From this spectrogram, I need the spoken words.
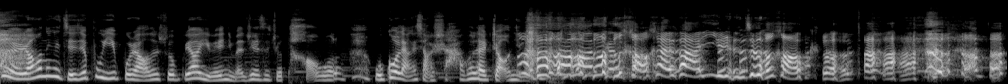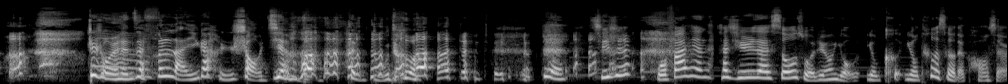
对，然后那个姐姐不依不饶的说：“不要以为你们这次就逃过了，我过两个小时还会来找你们。真好害怕，艺人真的好可怕。这种人在芬兰应该很少见吧，很独特。对对对，”对，其实我发现他其实在搜索这种有有特有特色的 coser，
